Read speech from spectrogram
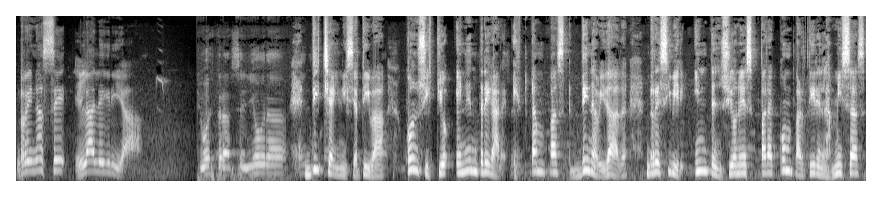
renace la alegría. Nuestra Señora. Dicha iniciativa consistió en entregar estampas de Navidad, recibir intenciones para compartir en las misas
